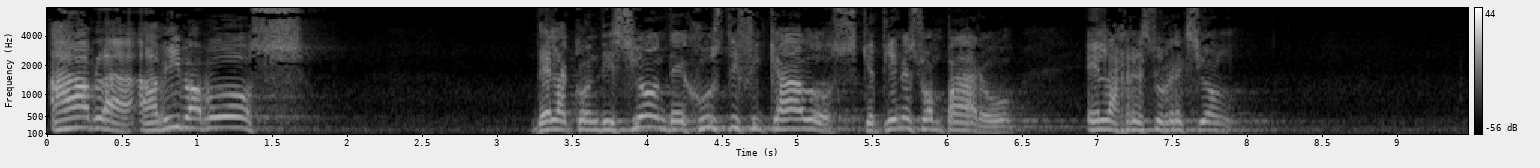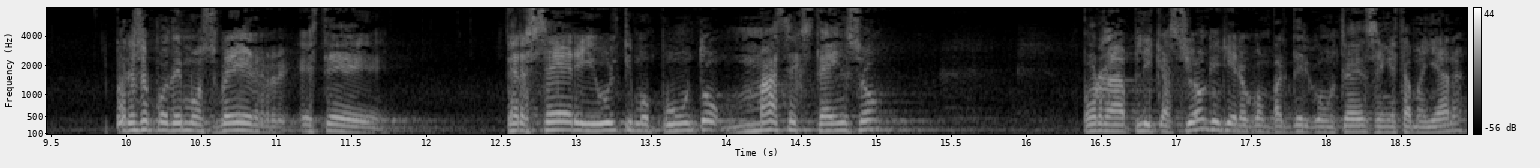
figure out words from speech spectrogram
habla a viva voz de la condición de justificados que tiene su amparo en la resurrección. Por eso podemos ver este tercer y último punto más extenso por la aplicación que quiero compartir con ustedes en esta mañana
